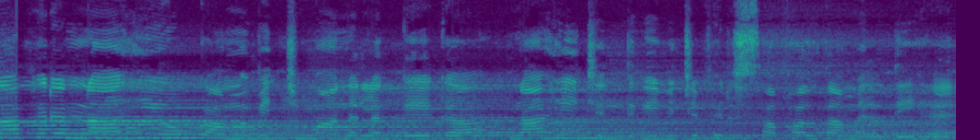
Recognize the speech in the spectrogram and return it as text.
ਤਾਂ ਫਿਰ ਨਾ ਹੀ ਉਹ ਕੰਮ ਵਿੱਚ ਮਨ ਲੱਗੇਗਾ, ਨਾ ਹੀ ਜ਼ਿੰਦਗੀ ਵਿੱਚ ਫਿਰ ਸਫਲਤਾ ਮਿਲਦੀ ਹੈ।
